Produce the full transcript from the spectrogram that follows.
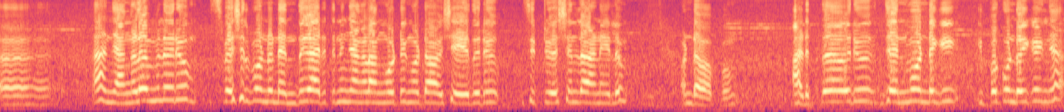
ആ. ഞങ്ങൾ തമ്മിലൊരു സ്പെഷ്യൽ ബോണ്ടുണ്ട് എന്ത് കാര്യത്തിനും ഞങ്ങൾ അങ്ങോട്ടും ഇങ്ങോട്ടും ആവശ്യം ഏതൊരു സിറ്റുവേഷനിലാണേലും ഉണ്ടാവും. അപ്പം അടുത്ത ഒരു ജന്മം ഉണ്ടെങ്കിൽ ഇപ്പൊ കൊണ്ടുപോയി കഴിഞ്ഞാൽ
